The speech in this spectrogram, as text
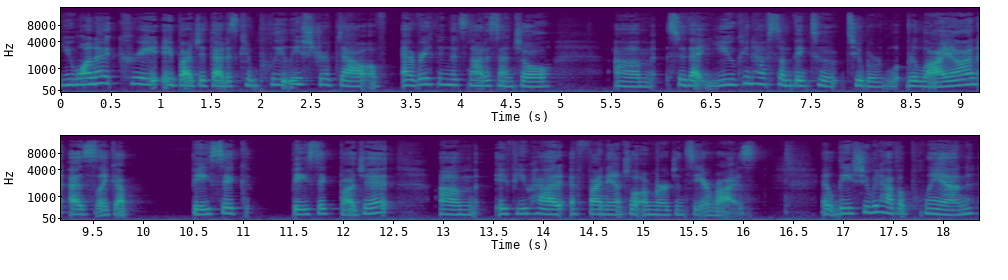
You want to create a budget that is completely stripped out of everything that's not essential um, so that you can have something to, to re- rely on as like a basic, basic budget um, if you had a financial emergency arise. At least you would have a plan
